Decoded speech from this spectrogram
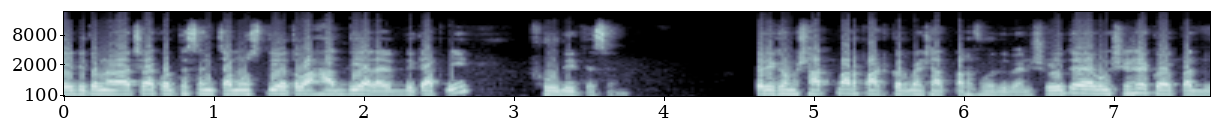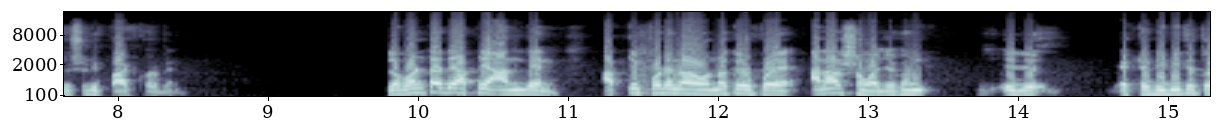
এইদিকে নাড়াচাড়া করতেছেন, চামচ দিয়ে অথবা হাত দিয়ে, আর একদিকে আপনি ফু দিতেছেন। এরকম সাতবার পাঠ করবেন, সাতবার ফু দিবেন। শুরুতে এবং শেষে কয়েকবার দুশোটি পাঠ করবেন। লবণটা যে আপনি আনবেন আপনি পড়েন আর অন্য কেউ পড়ে, আনার সময় যখন একটা ডিবিতে তো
